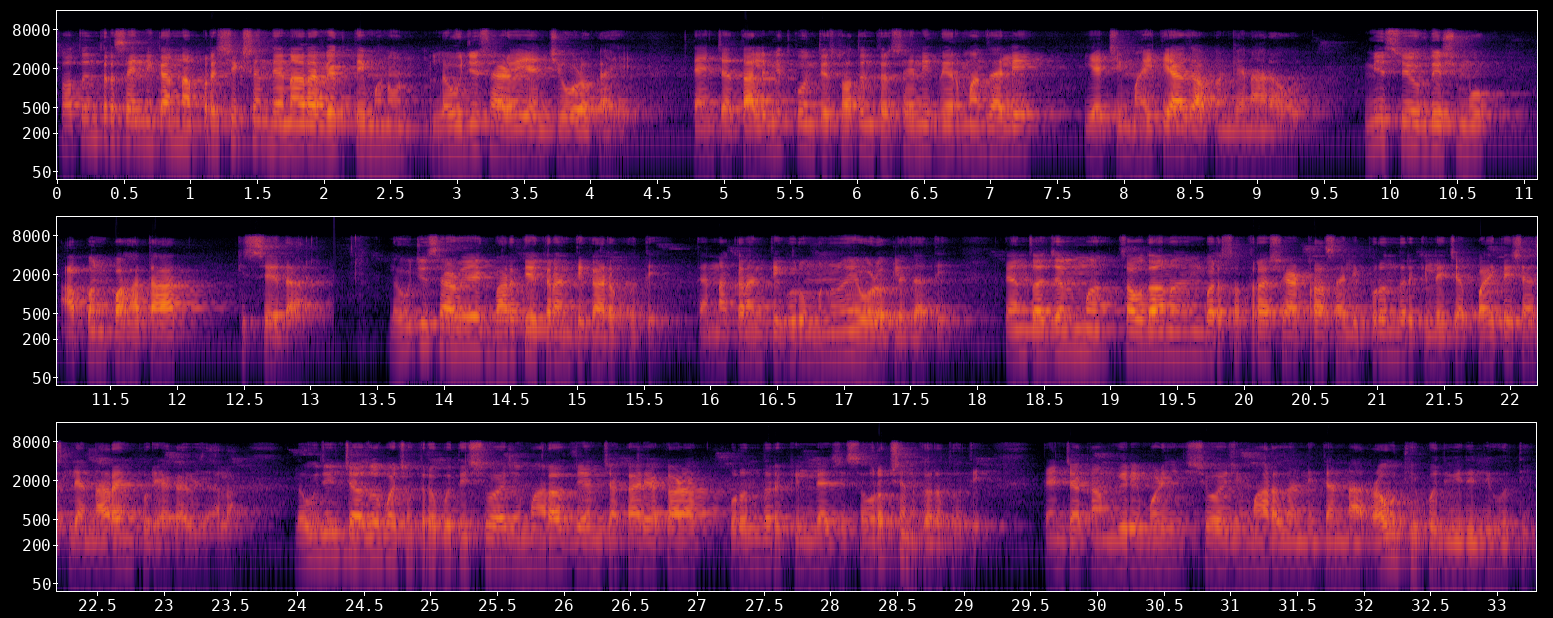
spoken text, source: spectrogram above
स्वातंत्र्य सैनिकांना प्रशिक्षण देणारा व्यक्ती म्हणून लवजी साळवे यांची ओळख आहे. त्यांच्या तालमीत कोणते स्वातंत्र्य सैनिक निर्माण झाले याची माहिती आज आपण घेणार आहोत. मी सुयोग देशमुख आपण पाहत आहात किस्सेदार. लवजी साळवे एक भारतीय क्रांतिकारक होते. त्यांना क्रांतिगुरू म्हणूनही ओळखले जाते. त्यांचा जन्म चौदा नोव्हेंबर सतराशे अठरा साली पुरंदर किल्ल्याच्या पायथ्याशी असल्या नारायणपूर या गावी झाला. लहुजींचे आजोबा छत्रपती शिवाजी महाराज यांच्या कार्यकाळात पुरंदर किल्ल्याचे संरक्षण करत होते. त्यांच्या कामगिरीमुळे शिवाजी महाराजांनी त्यांना राऊत ही पदवी दिली होती.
